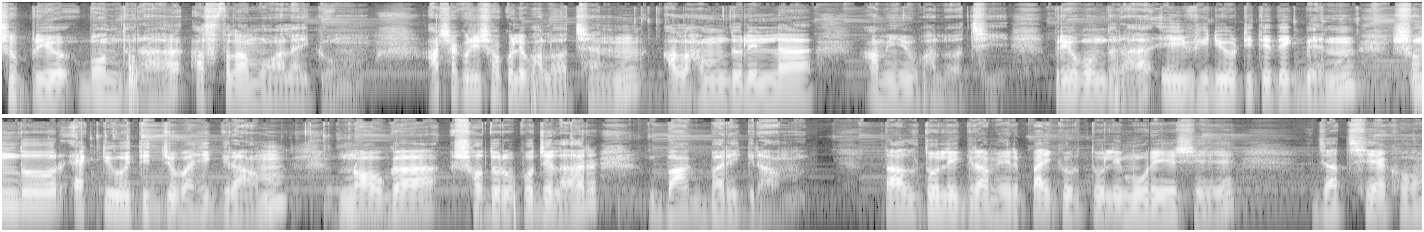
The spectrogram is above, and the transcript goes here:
সুপ্রিয় বন্ধুরা, আসসালামু আলাইকুম। আশা করি সকলে ভালো আছেন। আলহামদুলিল্লাহ, আমিও ভালো আছি। প্রিয় বন্ধুরা, এই ভিডিওটিতে দেখবেন সুন্দর একটি ঐতিহ্যবাহী গ্রাম, নওগাঁ সদর উপজেলার বাগবাড়ি গ্রাম। তালতলি গ্রামের পাইকরতলি মোড়ে এসে যাচ্ছি এখন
